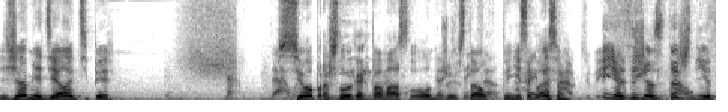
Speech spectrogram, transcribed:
что мне делать теперь? Все прошло как по маслу. Он уже встал. Ты не согласен? Меня сейчас стошнит.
